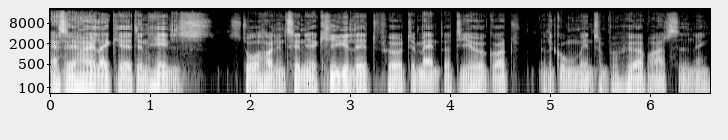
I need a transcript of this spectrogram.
Altså, jeg har heller ikke uh, den helt store holdning til Jeg kiggede lidt på Demand, og de har jo godt, eller god momentum på høreapparatsiden, ikke?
